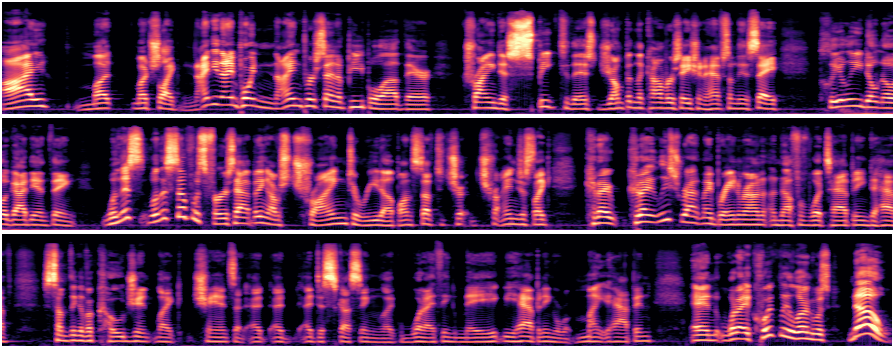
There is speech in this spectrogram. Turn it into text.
I much much like 99.9% of people out there trying to speak to this, jump in the conversation, have something to say, clearly don't know a goddamn thing when this when this stuff was first happening, I was trying to read up on stuff to tr- try and just like could I could I at least wrap my brain around enough of what's happening to have something of a cogent like chance at, at, at, at discussing like what I think may be happening or what might happen. And what I quickly learned was no,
